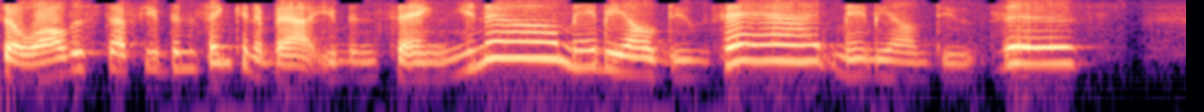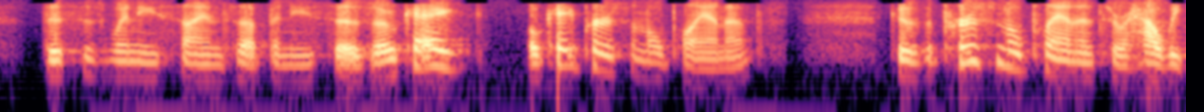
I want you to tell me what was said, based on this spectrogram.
So all the stuff you've been thinking about, you've been saying, you know, maybe I'll do that, maybe I'll do this. This is when he signs up and he says, okay, Okay, personal planets, because the personal planets are how we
